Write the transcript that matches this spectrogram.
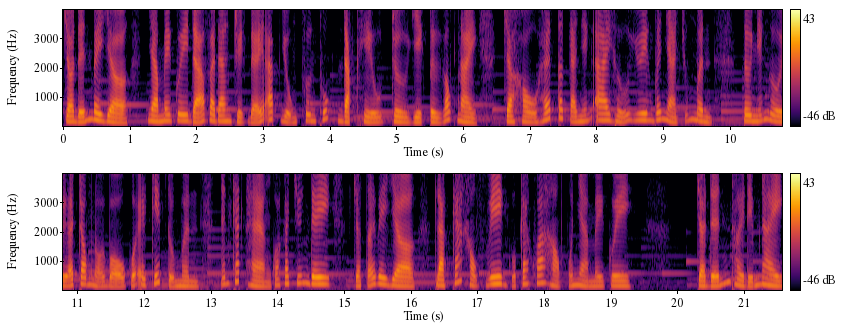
Cho đến bây giờ, nhà mê quy đã và đang triệt để áp dụng phương thuốc đặc hiệu trừ diệt từ gốc này cho hầu hết tất cả những ai hữu duyên với nhà chúng mình, từ những người ở trong nội bộ của ekip tụi mình đến khách hàng qua các chuyến đi cho tới bây giờ là các học viên của các khóa học của nhà mê quy. Cho đến thời điểm này,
